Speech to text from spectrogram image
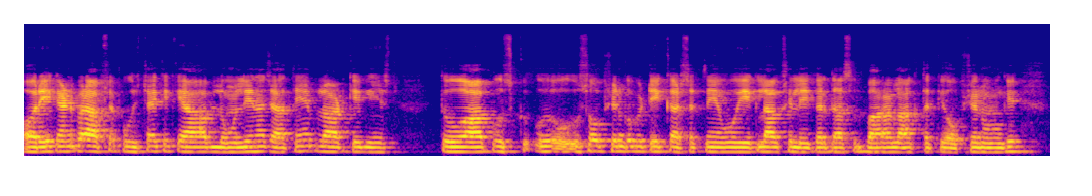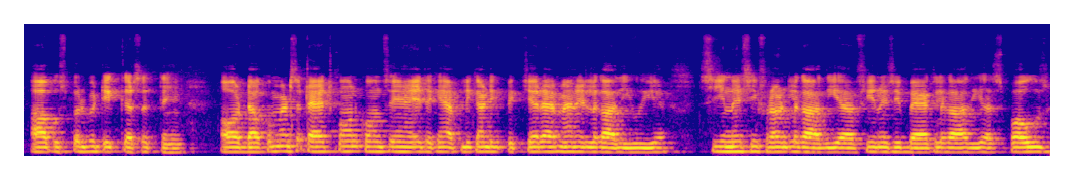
और एक एंड पर आपसे पूछता है कि क्या आप लोन लेना चाहते हैं प्लाट के अगेंस्ट तो आप उस उस ऑप्शन को भी टिक कर सकते हैं। वो एक लाख से लेकर दस, बारह लाख तक के ऑप्शन होंगे। आप उस पर भी टिक कर सकते हैं। और डॉक्यूमेंट्स अटैच कौन कौन से हैं? ये देखें एप्लीकेंट की पिक्चर है, मैंने लगा दी हुई है। सी एन सी फ्रंट लगा दिया सी एन सी बैक लगा दिया स्पाउस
